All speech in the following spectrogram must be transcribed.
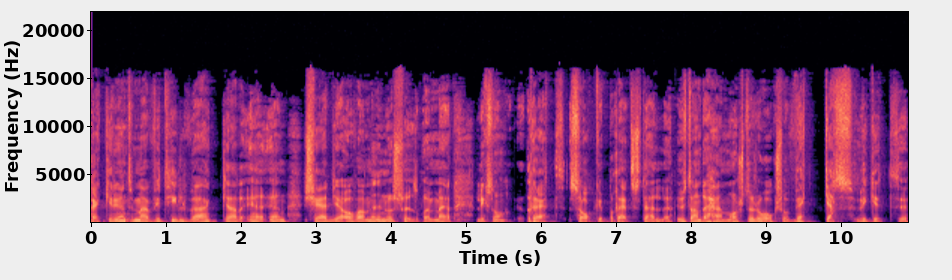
räcker det ju inte med att vi tillverkar en, en kedja av aminosyror med liksom rätt saker på rätt ställe. Utan det här måste då också väckas, vilket eh,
